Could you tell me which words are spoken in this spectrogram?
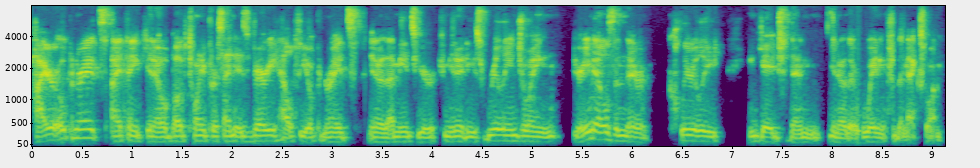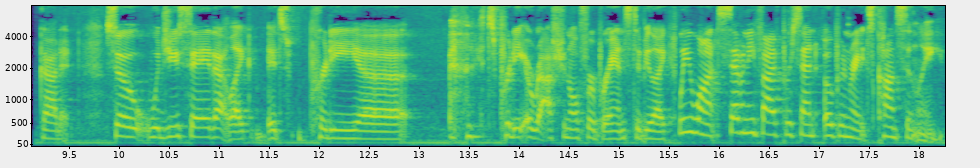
higher open rates. I think you know above twenty percent is very healthy open rates. You know that means your community is really enjoying your emails and they're clearly engaged and you know they're waiting for the next one got it so would you say that like it's pretty uh it's pretty irrational for brands to be like, we want 75% open rates constantly.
